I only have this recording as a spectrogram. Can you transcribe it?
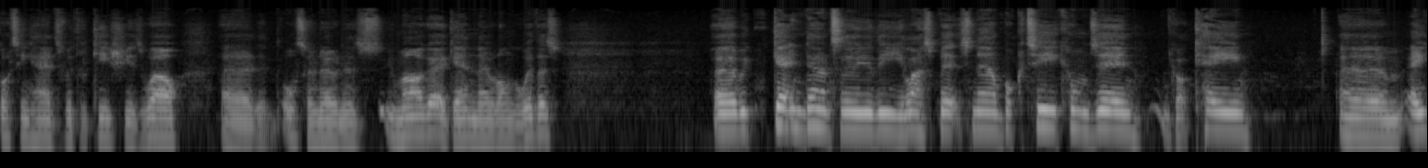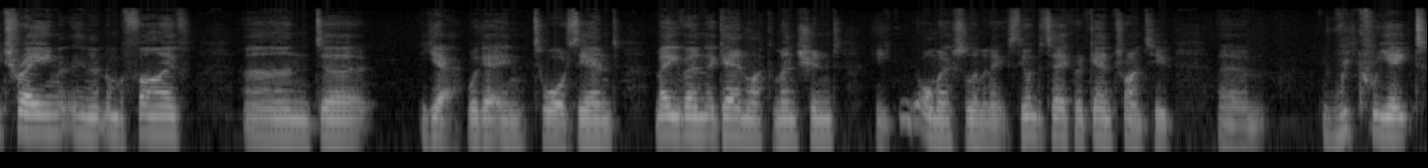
butting heads with Rikishi as well. Uh, also known as Umaga, again no longer with us. Uh, we're getting down to the last bits now. Booker T comes in. We've got Kane, um, A Train in at number five, and uh, yeah, we're getting towards the end. Maven again, like I mentioned, he almost eliminates the Undertaker again, trying to um, recreate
